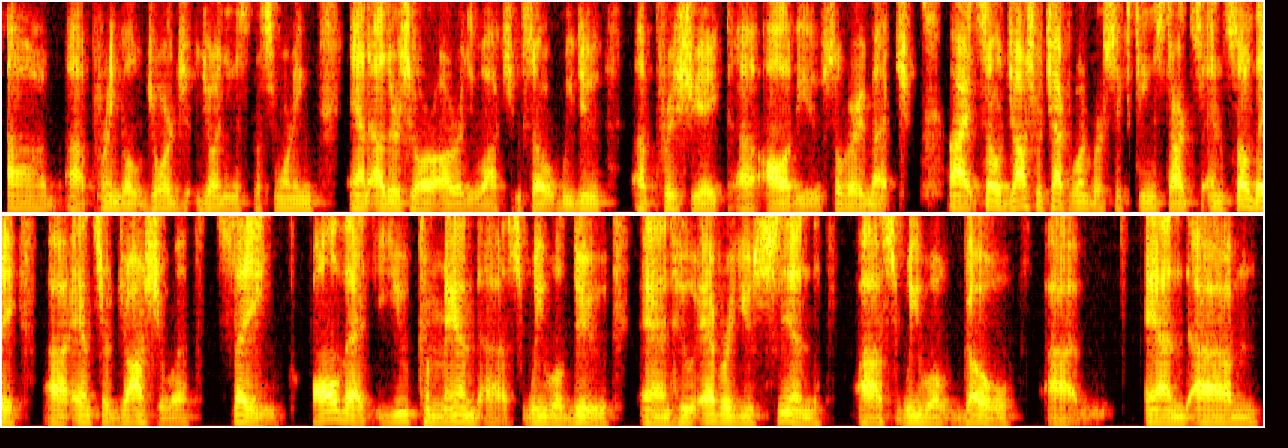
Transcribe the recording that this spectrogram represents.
uh, uh, Pringle, George joining us this morning, and others who are already watching. So we do appreciate uh, all of you so very much. All right, so Joshua chapter 1, verse 16 starts, and so they uh, answered Joshua, saying, all that you command us, we will do, and whoever you send us, we will go. Um, and um,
